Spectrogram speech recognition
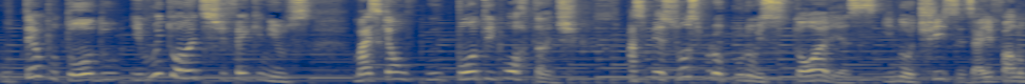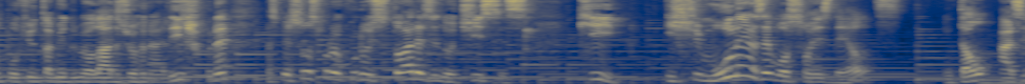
o tempo todo e muito antes de fake news. Mas que é um, um ponto importante. As pessoas procuram histórias e notícias, aí fala um pouquinho também do meu lado jornalístico, né? As pessoas procuram histórias e notícias que estimulem as emoções delas. Então, as,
